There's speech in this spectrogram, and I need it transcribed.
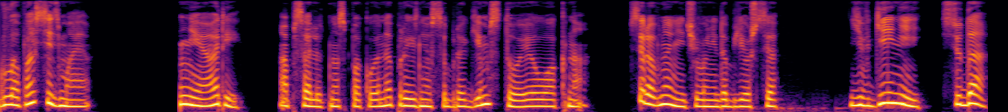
Глава седьмая. «Не ори», — абсолютно спокойно произнес Ибрагим, стоя у окна. «Все равно ничего не добьешься. «Евгений, сюда!»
